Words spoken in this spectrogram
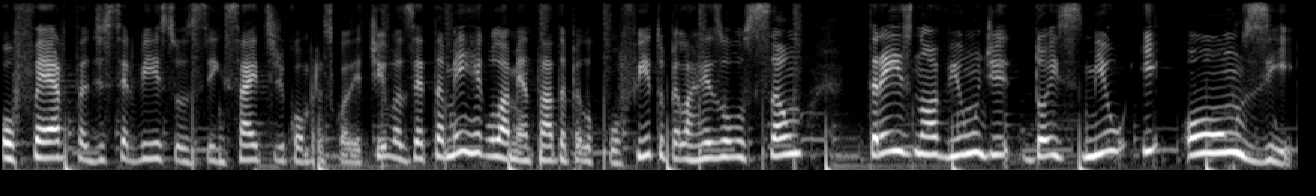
oferta de serviços em sites de compras coletivas é também regulamentada pelo COFITO pela resolução 391 de 2011.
